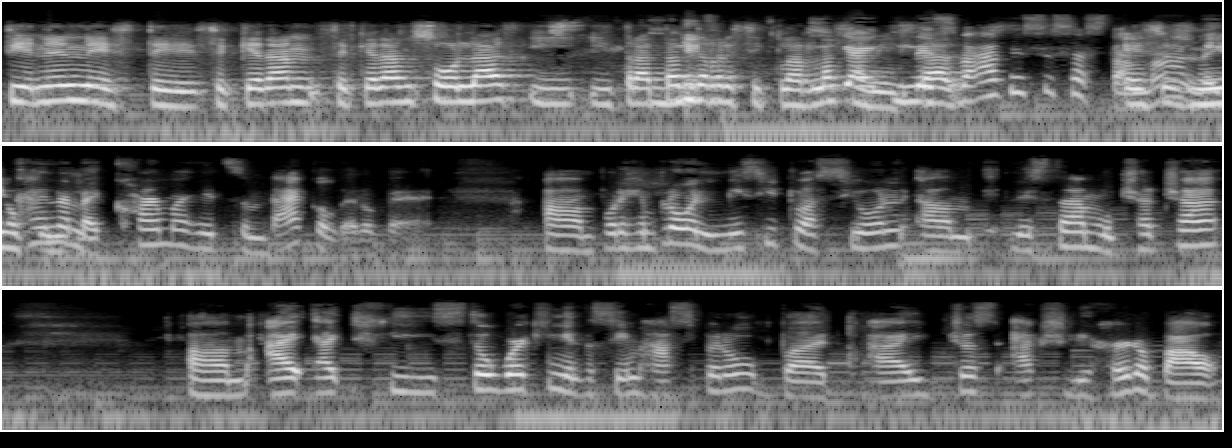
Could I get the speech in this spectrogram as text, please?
Tienen, este, se quedan, se quedan solas y, y tratan de reciclar las amistades. Y les va a veces hasta Eso mal. Es kind of like karma hits them back a little bit. Um, por ejemplo, en mi situación, um, esta muchacha um, I, I she's still working in the same hospital, but I just actually heard about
